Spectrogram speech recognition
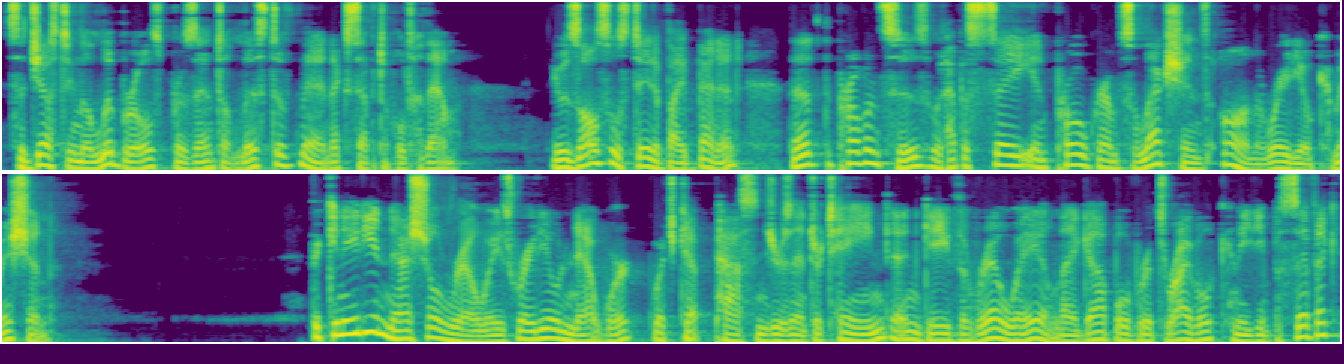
suggesting the Liberals present a list of men acceptable to them. It was also stated by Bennett that the provinces would have a say in program selections on the Radio Commission. The Canadian National Railway's radio network, which kept passengers entertained and gave the railway a leg up over its rival Canadian Pacific,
